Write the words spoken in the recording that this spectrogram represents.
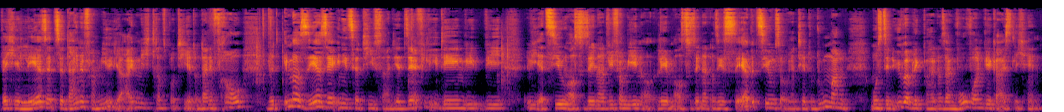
welche Lehrsätze deine Familie eigentlich transportiert. Und deine Frau wird immer sehr, sehr initiativ sein. Die hat sehr viele Ideen, wie, wie, wie Erziehung auszusehen hat, wie Familienleben auszusehen hat. Und sie ist sehr beziehungsorientiert. Und du, Mann, musst den Überblick behalten und sagen, wo wollen wir geistlich hin?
